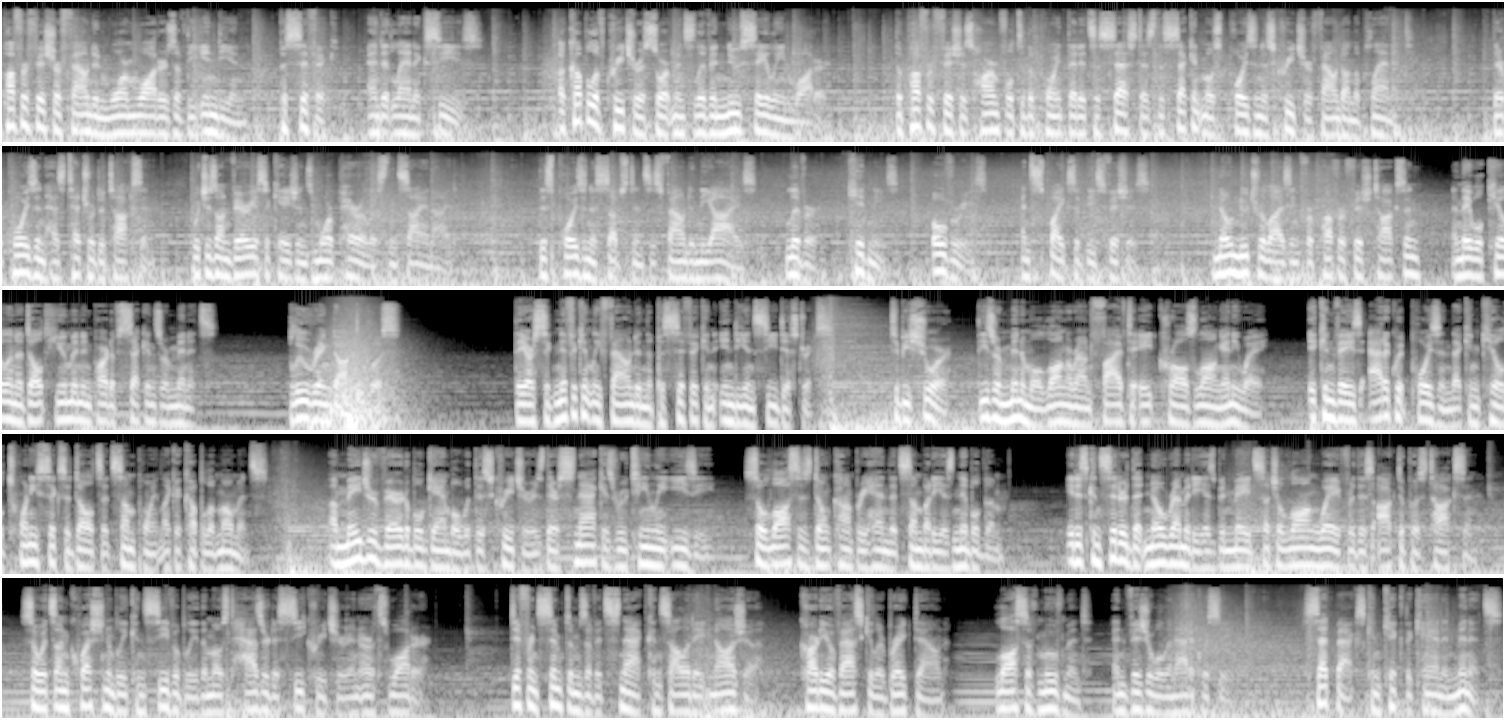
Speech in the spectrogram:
Pufferfish are found in warm waters of the Indian, Pacific, and Atlantic seas. A couple of creature assortments live in new saline water. The pufferfish is harmful to the point that it's assessed as the second most poisonous creature found on the planet. Their poison has tetrodotoxin, which is on various occasions more perilous than cyanide. This poisonous substance is found in the eyes, liver, kidneys, ovaries, and spikes of these fishes. No neutralizing for pufferfish toxin, and they will kill an adult human in part of seconds or minutes. Blue-ringed octopus. They are significantly found in the Pacific and Indian Sea districts. To be sure, these are minimal, long around 5 to 8 crawls long anyway. It conveys adequate poison that can kill 26 adults at some point like a couple of moments. A major veritable gamble with this creature is their snack is routinely easy, so losses don't comprehend that somebody has nibbled them. It is considered that no remedy has been made such a long way for this octopus toxin, so it's unquestionably conceivably the most hazardous sea creature in Earth's water. Different symptoms of its snack consolidate nausea, cardiovascular breakdown, loss of movement, and visual inadequacy. Setbacks can kick the can in minutes.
